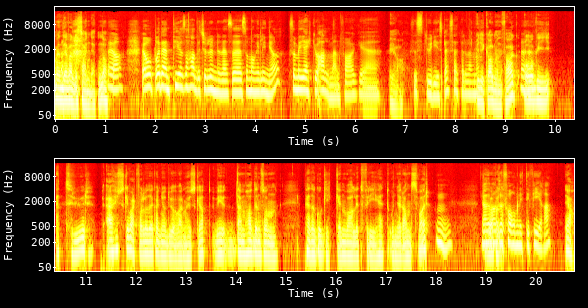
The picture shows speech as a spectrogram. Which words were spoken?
men det er veldig sannheten, da. Ja. ja, og på den tida så hadde ikke Lundeneset så mange linjer, så vi gikk jo allmennfag. Eh, Ja. studiespes, heter det vel Vi gikk allmennfag, og vi Jeg tror Jeg husker i hvert fall, og det kan jo du også være med å huske, at vi, de hadde en sånn Pedagogikken var litt frihet under ansvar. Ja, det var Reform 94. Ja.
